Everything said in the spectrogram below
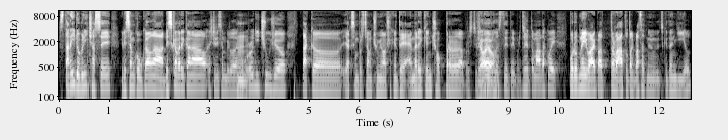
starý dobrý časy, kdy jsem koukal na Discovery kanál, ještě když jsem byl jako Hmm. u rodičů, že jo, tak uh, jak jsem prostě tam čuměl všechny ty American Chopper a prostě všechny Jo, jo. tyhle ty, ty, protože to má takový podobný vibe a trvá to tak 20 minut vždycky ten díl.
